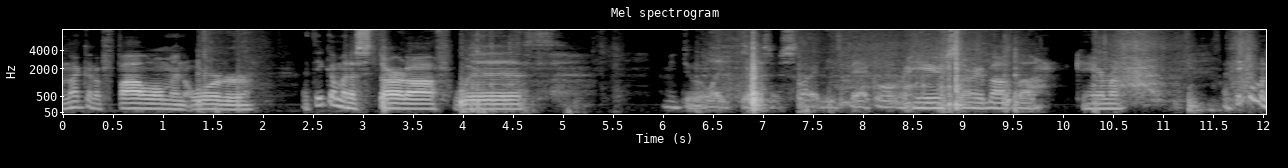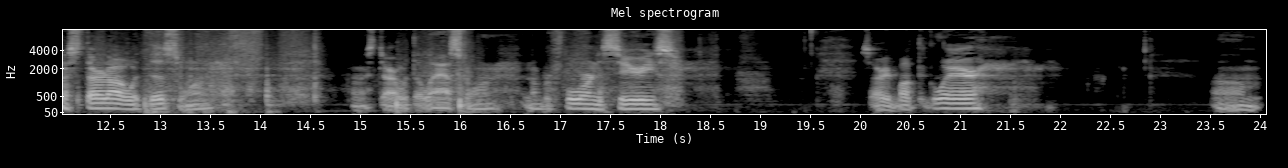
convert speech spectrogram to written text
I'm not gonna follow them in order. I think I'm gonna start off with. Let me do it like this. Slide these back over here. Sorry about the camera. I think I'm going to start out with this one. I'm going to start with the last one, number four in the series. Sorry about the glare. Um,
